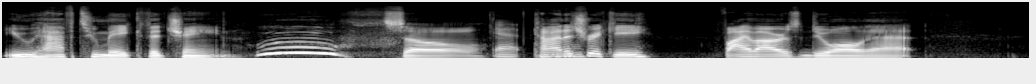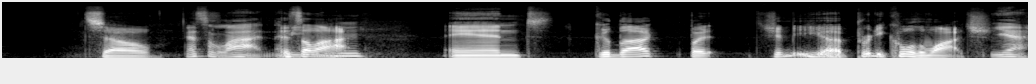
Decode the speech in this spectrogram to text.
You have to make the chain. Woo. So That- kind of mhm. tricky. Five hours to do all that. So That's a lot. I it's a lot. Mm-hmm. And good luck, but it should be uh, pretty cool to watch. Yeah.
